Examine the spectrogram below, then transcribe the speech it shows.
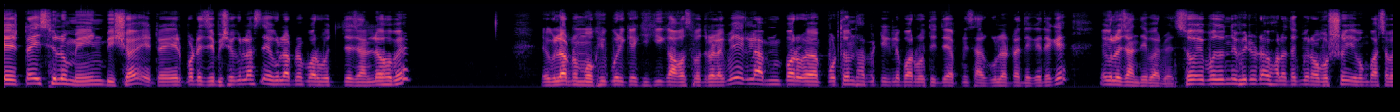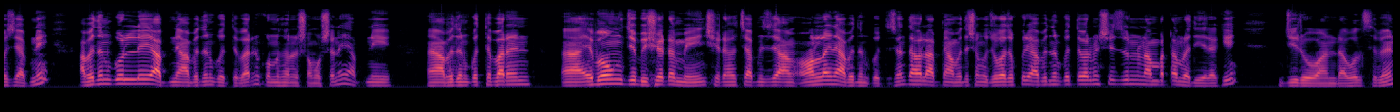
এটাই ছিল মেইন বিষয়। এটা এরপরে যে বিষয়গুলো আছে, এগুলো আপনার পরবর্তীতে জানলেও হবে। এগুলো আপনার মৌখিক পরীক্ষায় কী কী কাগজপত্র লাগবে, এগুলো আপনি পর- প্রথম ধাপে টিকলে পরবর্তীতে আপনি সার্কুলারটা দেখে দেখে এগুলো জানতে পারবেন। সো এই পর্যন্ত ভিডিওটা ভালো থাকবেন অবশ্যই এবং পাশাপাশি আপনি আবেদন করলে আপনি আবেদন করতে পারেন, কোনো ধরনের সমস্যা নেই। আপনি আবেদন করতে পারেন এবং যে বিষয়টা মেইন সেটা হচ্ছে আপনি যদি অনলাইনে আবেদন করতে চান, তাহলে আপনি আমাদের সঙ্গে যোগাযোগ করে আবেদন করতে পারবেন। সেই জন্য নাম্বারটা আমরা দিয়ে রাখি zero one double seven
